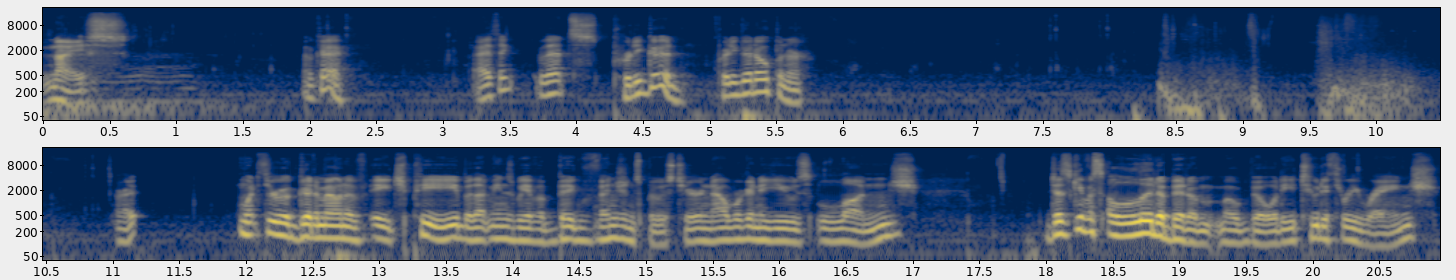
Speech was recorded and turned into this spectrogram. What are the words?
Nice. Okay. I think that's pretty good. Pretty good opener. Went through a good amount of HP, but that means we have a big Vengeance boost here. Now we're going to use Lunge. Does give us a little bit of mobility, 2 to 3 range.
